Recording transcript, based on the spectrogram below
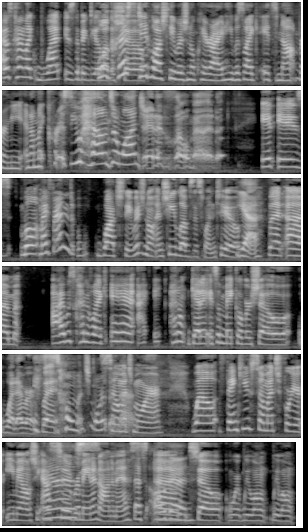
I was kind of like, what is the big deal well, about the Chris show? did watch the original Queer Eye, and he was like, "It's not for me." And I'm like, "Chris, you have to watch it. It's so good." It is well, my friend watched the original and she loves this one too. Yeah. But um I was kind of like, eh, I, I don't get it. It's a makeover show, whatever. It's but so much more. Than so much that. more. Well, thank you so much for your email. She asked Yes. to remain anonymous. That's all good. So we won't we won't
